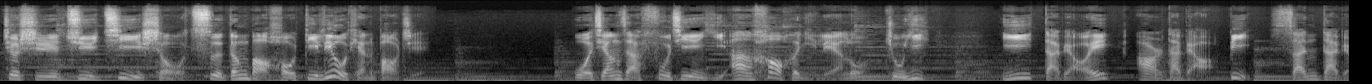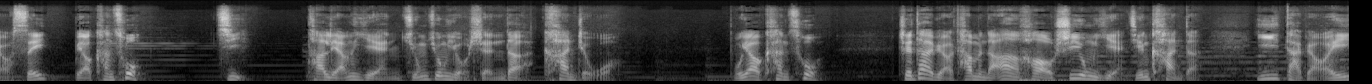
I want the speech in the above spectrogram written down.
这是距记首次登报后第六天的报纸。我将在附近以暗号和你联络。注意，一代表 A，二代表 B，三代表 C，不要看错。记。”他两眼炯炯有神地看着我，不要看错。这代表他们的暗号是用眼睛看的，一代表 A，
